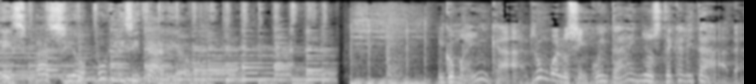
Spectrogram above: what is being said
Espacio Publicitario. Goma Inca, rumbo a los 50 años de calidad.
